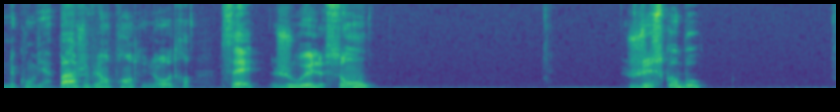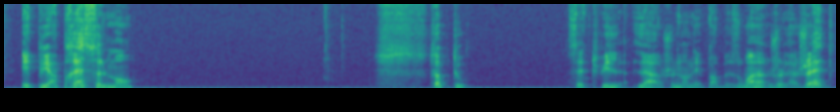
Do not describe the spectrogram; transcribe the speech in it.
ne convient pas, je vais en prendre une autre, c'est « jouer le son » jusqu'au bout. Et puis après seulement, stop tout. Cette tuile-là, je n'en ai pas besoin, je la jette,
